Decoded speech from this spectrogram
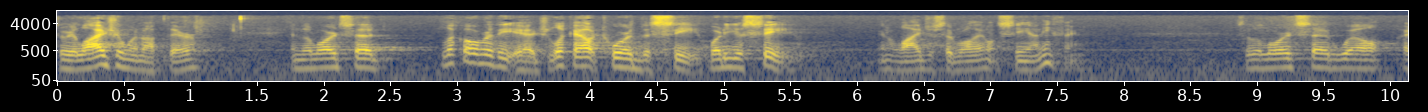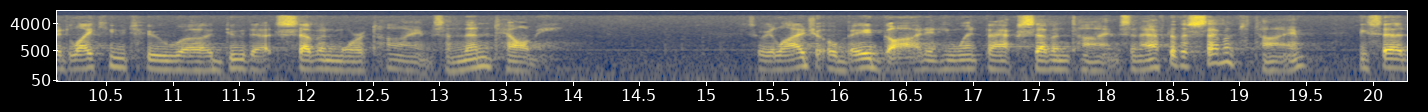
So Elijah went up there, and the Lord said, Look over the edge. Look out toward the sea. What do you see? And Elijah said, Well, I don't see anything. So the Lord said, Well, I'd like you to uh, do that seven more times and then tell me. So Elijah obeyed God and he went back seven times. And after the seventh time, he said,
